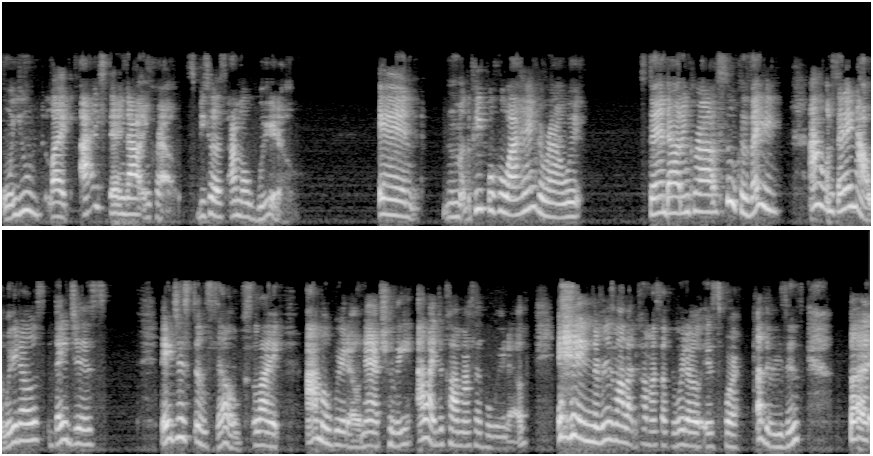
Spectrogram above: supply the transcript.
When you like, I stand out in crowds because I'm a weirdo, and the people who I hang around with stand out in crowds too, because they, I don't want to say they not weirdos, they just they just themselves. Like I'm a weirdo naturally. I like to call myself a weirdo. And the reason why I like to call myself a weirdo is for other reasons. But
